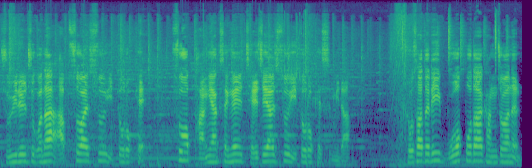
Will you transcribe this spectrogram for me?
주의를 주거나 압수할 수 있도록 해 수업 방해 학생을 제재할 수 있도록 했습니다. 교사들이 무엇보다 강조하는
